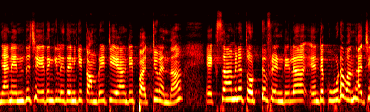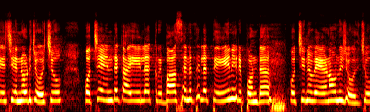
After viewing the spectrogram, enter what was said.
ഞാൻ എന്ത് ചെയ്തെങ്കിൽ ഇതെനിക്ക് കംപ്ലീറ്റ് ചെയ്യാൻ വേണ്ടി പറ്റുമെന്ന്. എക്സാമിന് തൊട്ട് ഫ്രണ്ടിൽ എന്റെ കൂടെ വന്ന ചേച്ചി എന്നോട് ചോദിച്ചു കൊച്ചെ എന്റെ കയ്യിൽ കൃപാസനത്തിലെ തേനിരിപ്പുണ്ട്. കൊച്ചിന് വേണമെന്ന് ചോദിച്ചു.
